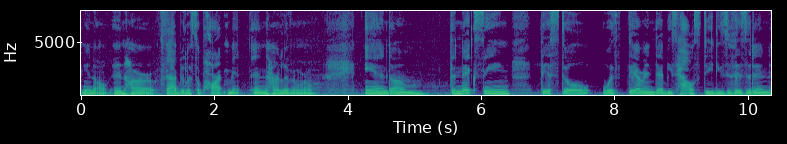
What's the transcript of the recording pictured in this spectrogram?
you know, in her fabulous apartment in her living room. And um, the next scene, they're still with, they're in Debbie's house, Dee Dee's visiting.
